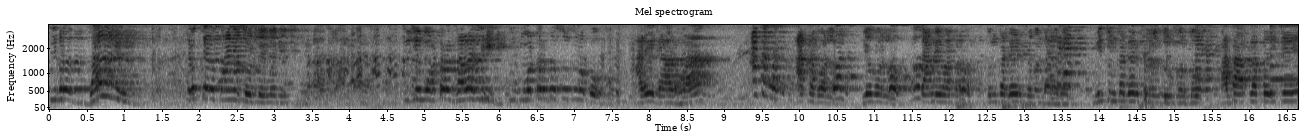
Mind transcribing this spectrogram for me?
तिकडं जाळ घेऊन तेव्हा त्याला पाणी सोडलंय मध्येच तुझी मोटर जळाली तू मोटर बसूच नको. अरे गाढवा. असं असं बोलला बोल. हे बोलला हो. तांबे वापर हो. तुमचा गैरसमज झाला? मी तुमचा गैरसमज दूर करतो? आता आपला परिचय.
